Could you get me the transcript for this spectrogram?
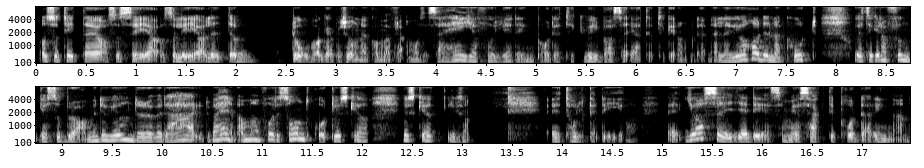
Och så tittar jag och så ser jag och så ler jag lite och då vågar personen komma fram och säga hej jag följer din podd, jag tycker, vill bara säga att jag tycker om den. Eller jag har dina kort och jag tycker de funkar så bra, men du jag undrar över det här, vad händer om man får ett sånt kort, hur ska jag, hur ska jag liksom eh, tolka det? Och, eh, jag säger det som jag sagt i poddar innan,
